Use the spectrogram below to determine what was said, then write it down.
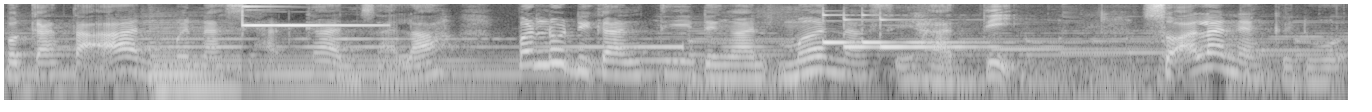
Perkataan menasihatkan salah perlu diganti dengan menasihati. Soalan yang kedua.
